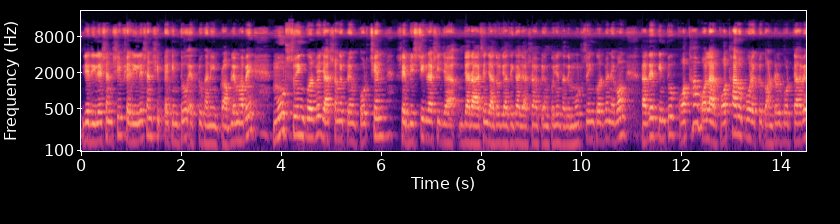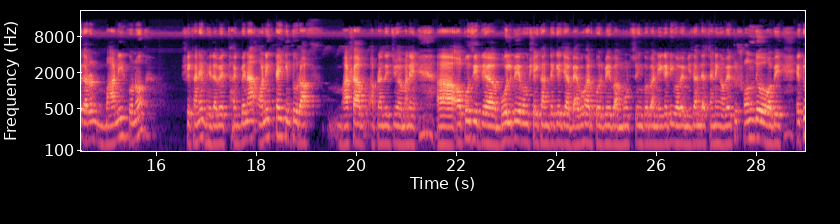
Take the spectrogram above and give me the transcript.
যে রিলেশনশিপ সেই রিলেশনশিপটা কিন্তু একটুখানি প্রবলেম হবে। মুড সুইং করবে, যার সঙ্গে প্রেম করছেন সে বৃশ্চিক রাশি যা, যারা আছেন, জাতক, জাতিকা, যার সঙ্গে প্রেম করছেন, তাদের মুড সুইং করবেন এবং তাদের কিন্তু কথা বলার, কথার ওপর একটু কন্ট্রোল করতে হবে। কারণ বাণীর কোনো সেখানে ভেদাভেদ থাকবে না। অনেকটাই কিন্তু রাফ ভাষা আপনাদের মানে অপোজিট বলবে এবং সেইখান থেকে যা ব্যবহার করবে বা মুড সুইং করবে বা নেগেটিভ হবে মিসআন্ডারস্ট্যান্ডিং হবে, একটু সন্দেহ হবে, একটু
